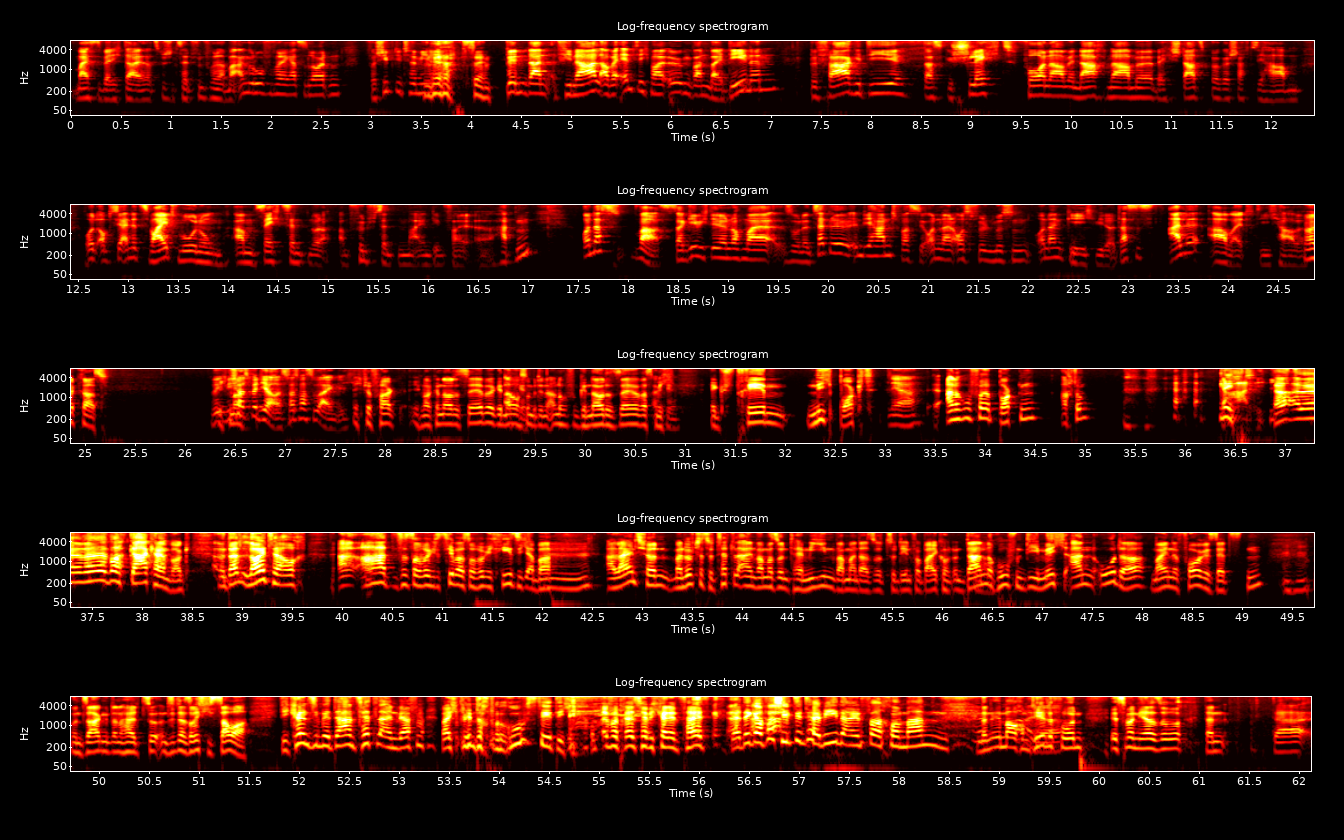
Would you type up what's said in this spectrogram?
Meistens werde ich da in der Zwischenzeit 500 Mal angerufen von den ganzen Leuten, verschiebe die Termine, ja, same. bin dann final, aber endlich mal irgendwann bei denen, befrage die das Geschlecht, Vorname, Nachname, welche Staatsbürgerschaft sie haben und ob sie eine Zweitwohnung am 16. oder am 15. Mai in dem Fall äh, hatten. Und das war's. Dann gebe ich denen nochmal so einen Zettel in die Hand, was sie online ausfüllen müssen, und dann gehe ich wieder. Das ist alle Arbeit, die ich habe. Ah, krass. Wie, wie schaut es bei dir aus? Was machst du eigentlich? Ich befrage, ich mache genau dasselbe, genau okay. so mit den Anrufen, genau dasselbe, was okay. mich extrem nicht bockt. Ja. Äh, Anrufe bocken, Achtung. nicht. nicht. Ja, also, macht gar keinen Bock. Und dann Leute auch, Ah, ah, das ist doch wirklich, das Thema ist doch wirklich riesig, aber mhm. allein schon, man wirft so Zettel ein, wann man so einen Termin, wann man da so zu denen vorbeikommt. Und dann ja. rufen die mich an oder meine Vorgesetzten mhm. und sagen dann halt so und sind dann so richtig sauer. Wie können sie mir da einen Zettel einwerfen? Weil ich bin doch berufstätig. Um 11.30 Uhr habe ich keine Zeit. Ja, Digga, verschiebt den Termin einfach, oh Mann. Und dann immer auch am ah, Telefon ja. ist man ja so, dann da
